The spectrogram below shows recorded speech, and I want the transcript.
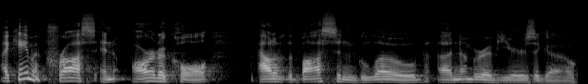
I came across an article out of the Boston Globe a number of years ago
